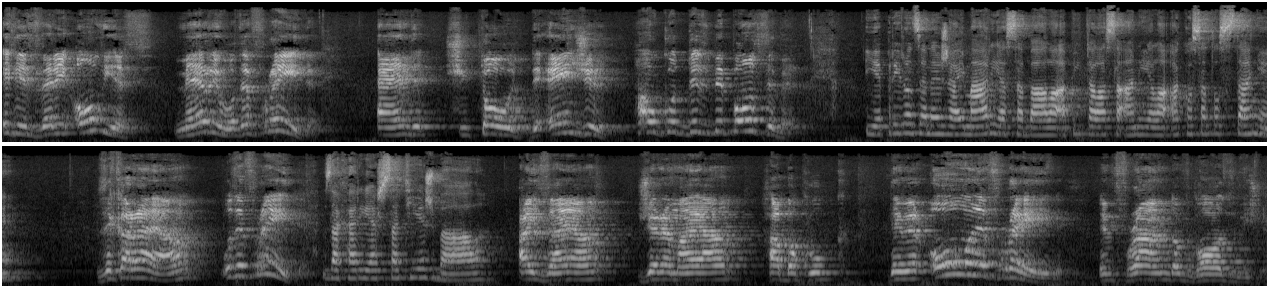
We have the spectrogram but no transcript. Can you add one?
It is very obvious. Mary was afraid. And she told the angel, How could this be possible? Je prirodzené, že aj Mária sa bála a pýtala sa aniela, ako sa to stane. Zechariah was afraid. Zachariáš sa tiež bál. Isaiah, Jeremiah, Habakkuk, they were all afraid in front of God's mission.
